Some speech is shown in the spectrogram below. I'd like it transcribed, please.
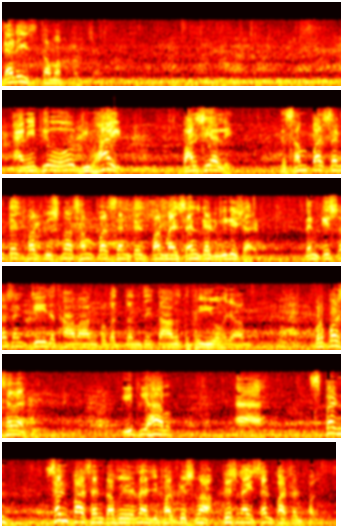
That is Tama culture. And if you divide partially, the some percentage for Krishna, some percentage for my sense gratification, then Krishna says, Je jathavan prapadanti tam tathaiva bhajam. Proportionality. If you have uh, spent 10% of your energy for Krishna, Krishna is 10% for you.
